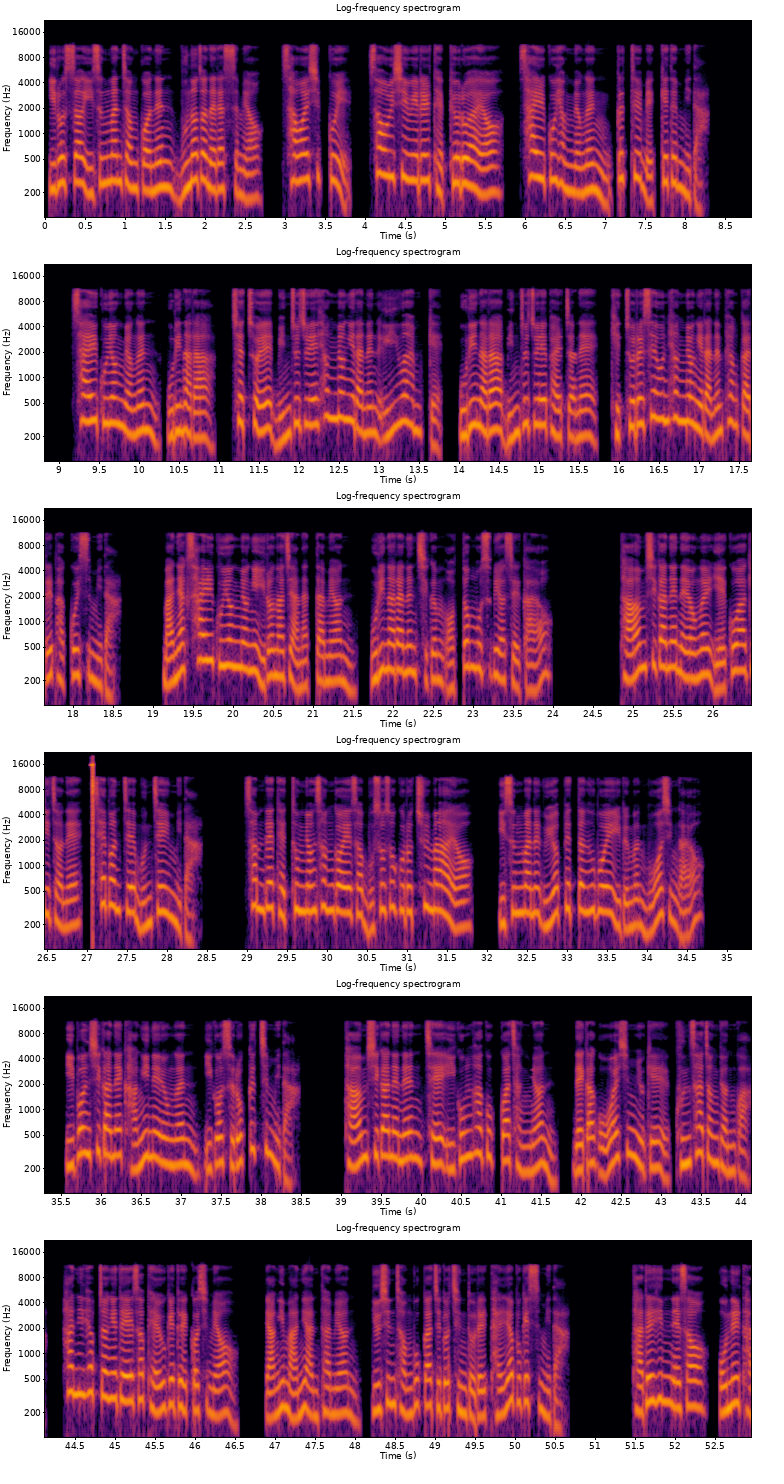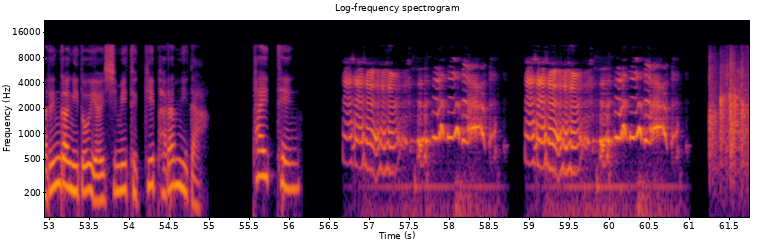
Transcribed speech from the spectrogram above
이로써 이승만 정권은 무너져 내렸으며 4월 19일 서울 시위를 대표로 하여 4.19 혁명은 끝을 맺게 됩니다. 4.19 혁명은 우리나라 최초의 민주주의 혁명이라는 의의와 함께 우리나라 민주주의 발전에 기초를 세운 혁명이라는 평가를 받고 있습니다. 만약 4.19 혁명이 일어나지 않았다면 우리나라는 지금 어떤 모습이었을까요? 다음 시간의 내용을 예고하기 전에 세 번째 문제입니다. 3대 대통령 선거에서 무소속으로 출마하여 이승만을 위협했던 후보의 이름은 무엇인가요? 이번 시간의 강의 내용은 이것으로 끝입니다. 다음 시간에는 제20화국과 장면, 내각 5월 16일 군사정변과 한일협정에 대해서 배우게 될 것이며 양이 많이 안 타면 유신 정보까지도 진도를 달려보겠습니다. 다들 힘내서 오늘 다른 강의도 열심히 듣기 바랍니다. 파이팅!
